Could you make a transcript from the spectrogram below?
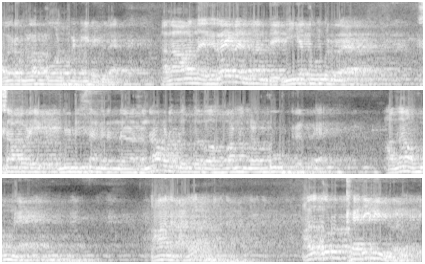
அவர் உங்களை கால் பண்ணி இருக்கிறார் அதாவது அந்த இறைவன் வந்து நீங்கள் கும்பிடுற சாப்பாடு நுடிசம் இருந்தான்னு சொன்னால் அவனை புத்த பகவான் உங்களை கூப்பிட்டுருப்பேன். அதான் உண்மை. ஆனால் அதுக்கு ஒரு கருவி வேணும்.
